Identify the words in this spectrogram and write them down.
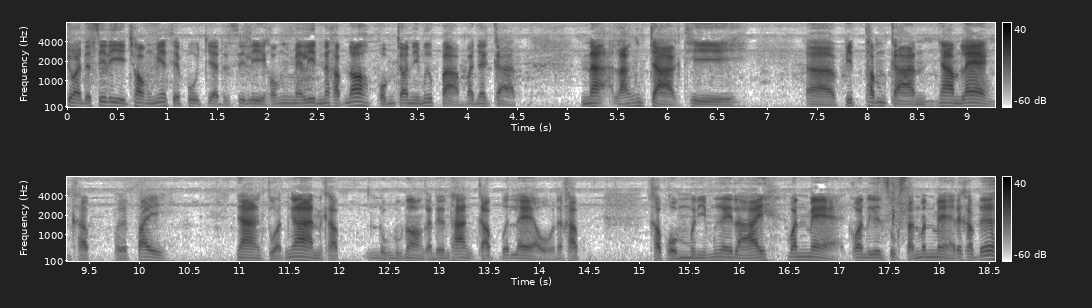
จวดเดอะซีรีส์ช่องเมียเสียปูจวดเดอะซีรีส์ของแมลินนะครับเนาะผมจอห์นนี่มือปราบบรรยากาศ ณหลังจากที่ปิดทำการย่ามแรงครับ เปิดไฟยางตรวจงานครับลุงลูกน้องก็เดินทางกลับเบิดแล้วนะครับ ครับผมมือนี้เมื่อยหลายวันแม่ก่อนอื่นสุขสันต์วันแม่นะครับ เด้อ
